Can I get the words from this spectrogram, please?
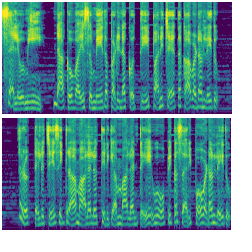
సెలవుమి నాకు వయసు మీద పడిన కొద్దీ పని చేత కావడం లేదు. రొట్టెలు చేసి గ్రామాలలో తిరిగి అమ్మాలంటే ఓపిక సరిపోవడం లేదు.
